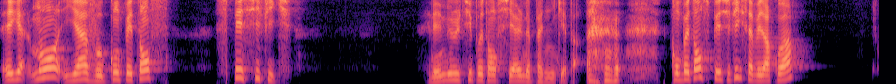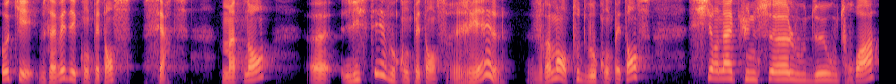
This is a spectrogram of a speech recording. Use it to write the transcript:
Également, il y a vos compétences spécifiques. Les multipotentiels, ne paniquez pas. compétences spécifiques, ça veut dire quoi? Ok, vous avez des compétences, certes. Maintenant, euh, listez vos compétences réelles, vraiment toutes vos compétences. S'il y en a qu'une seule ou deux ou trois,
